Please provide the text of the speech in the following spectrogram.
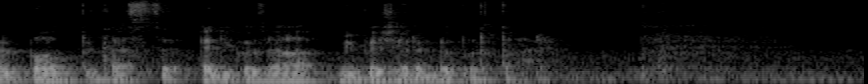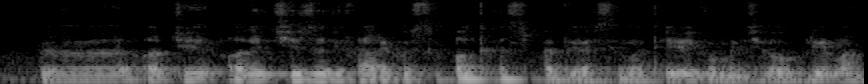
del podcast e di cosa mi piacerebbe portare. Uh, oggi ho deciso di fare questo podcast per diversi motivi, come dicevo prima.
